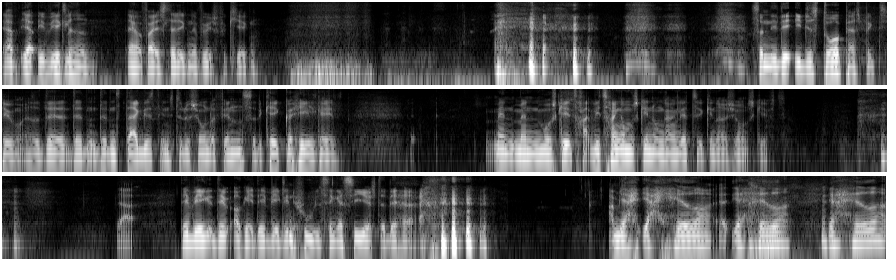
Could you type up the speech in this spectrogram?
Jeg, jeg, I virkeligheden er jeg jo faktisk slet ikke nervøs for kirken. Sådan i det, i det store perspektiv. Altså det, det, det er den stærkeste institution, der findes, så det kan ikke gå helt galt. Men, men måske, vi trænger måske nogle gange lidt til generationsskift. ja, det er virkelig, det, okay, det er virkelig en hul ting at sige efter det her. Jamen, jeg, jeg hader, jeg hader, jeg hader,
